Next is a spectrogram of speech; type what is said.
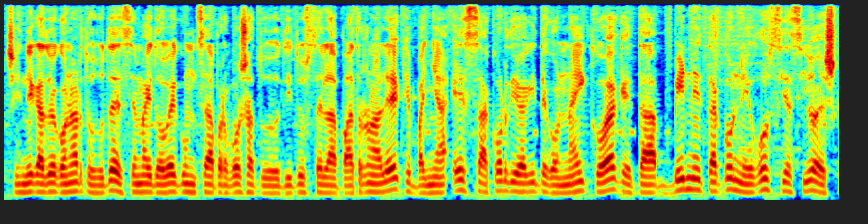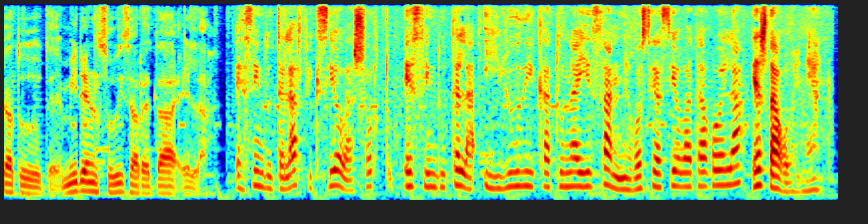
Sindikatuek onartu dute zenbait hobekuntza proposatu dituztela patronalek, baina ez akordio egiteko nahikoak eta benetako negoziazioa eskatu dute. Miren Zubizarreta Ela. Ezin dutela fikzio bat sortu. Ezin dutela irudikatu nahi izan negoziazio bat dagoela ez dagoenean.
